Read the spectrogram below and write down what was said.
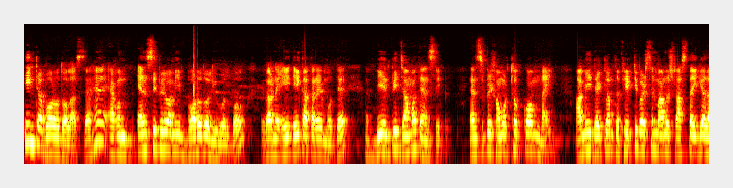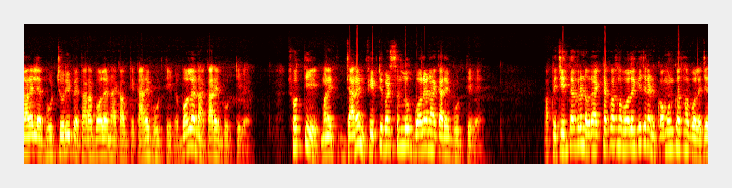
তিনটা বড় দল আছে হ্যাঁ? এখন এনসিপিরও আমি বড় দলই বলব, কারণ এই এই কাতারের মধ্যে বিএনপি জামাত এনসিপি এনসিপির সমর্থক কম নাই। আমি দেখলাম তো ফিফটি পার্সেন্ট মানুষ রাস্তায় গিয়ে দাঁড়াইলে ভোট জরিপে, তারা বলে না কাউকে কারে ভোট দিবে, বলে না কারে ভোট দিবে। সত্যি মানে জানেন ফিফটি পার্সেন্ট লোক বলে না কারে ভোট দিবে। আপনি চিন্তা করেন, ওরা একটা কথা বলে জানেন? কমন কথা বলে যে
